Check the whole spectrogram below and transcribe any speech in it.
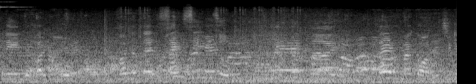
กรีนเดี๋ยวเขาดูเขาจะเต้นเซ็กซี่ที่สุดที่ไม่เคยเต้นมาก่อนในชีวิต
